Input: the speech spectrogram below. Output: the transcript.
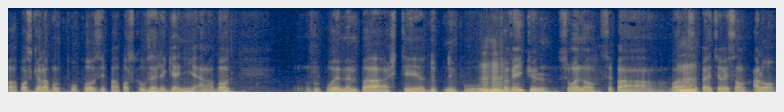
par rapport à ce que la banque propose et par rapport à ce que vous allez gagner à la banque. vous pouvez même pas acheter deux pneus pour Mhm. votre véhicule sur un an. C'est pas, voilà, Mhm. c'est pas intéressant. Alors,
